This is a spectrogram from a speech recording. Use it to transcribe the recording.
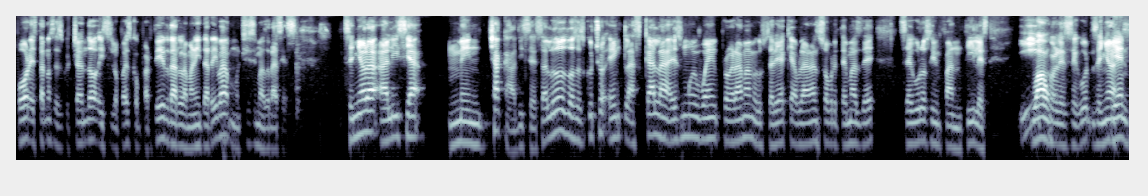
por estarnos escuchando y si lo puedes compartir, dar la manita arriba, muchísimas gracias. Señora Alicia Menchaca dice: Saludos, los escucho en Tlaxcala. Es muy buen programa. Me gustaría que hablaran sobre temas de seguros infantiles. Y, Guau. señora Bien.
